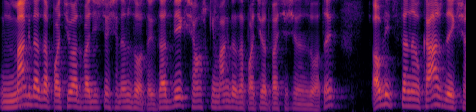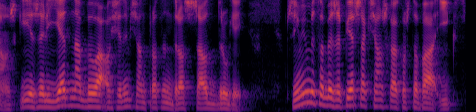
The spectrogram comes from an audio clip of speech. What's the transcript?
Magda zapłaciła 27 zł. Za dwie książki Magda zapłaciła 27 zł. Oblicz cenę każdej książki, jeżeli jedna była o 70% droższa od drugiej. Przyjmijmy sobie, że pierwsza książka kosztowała X.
